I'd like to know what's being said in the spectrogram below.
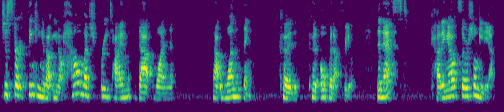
just start thinking about, you know, how much free time that one that one thing could could open up for you. The next, cutting out social media.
